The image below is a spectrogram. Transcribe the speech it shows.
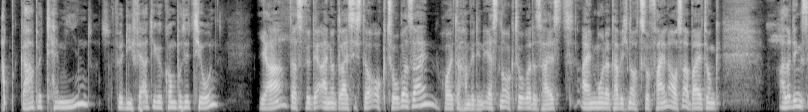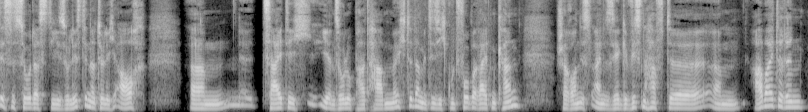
Abgabetermin für die fertige Komposition? Ja, das wird der 31. Oktober sein. Heute haben wir den 1. Oktober, das heißt, einen Monat habe ich noch zur Feinausarbeitung. Allerdings ist es so, dass die Solistin natürlich auch ähm, zeitig ihren Solopart haben möchte, damit sie sich gut vorbereiten kann. Sharon ist eine sehr gewissenhafte ähm, Arbeiterin,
